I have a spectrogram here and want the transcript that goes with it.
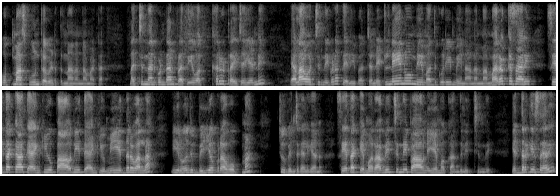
ఉప్మా స్పూన్తో పెడుతున్నాను అన్నమాట నచ్చింది అనుకుంటాను ప్రతి ఒక్కరూ ట్రై చేయండి. ఎలా వచ్చింది కూడా తెలియపరచండి. ఇట్లా నేను మీ మధుకురి మీ నానమ్మ మరొక్కసారి Seethakka thank you Pavani thank you మీ ఇద్దరి వల్ల ఈరోజు బియ్యపురావు ఉప్మా చూపించగలిగాను. సీతక్కేమో రవ్వ ఇచ్చింది పావని ఏమో కందులు ఇచ్చింది ఇద్దరికీ సరి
